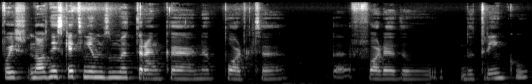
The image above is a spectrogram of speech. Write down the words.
Pois nós nem sequer tínhamos uma tranca na porta eh, fora do, do trinco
